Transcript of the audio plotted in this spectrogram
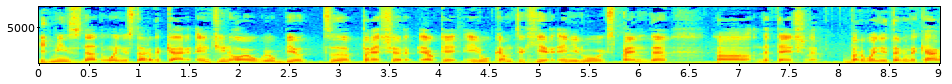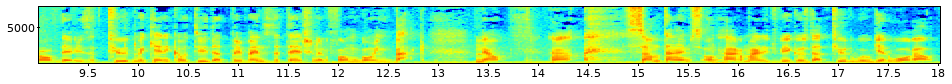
It means that when you start the car engine oil will build uh, pressure. Okay it will come to here and it will expand the uh, the tensioner. But when you turn the car off, there is a tube, mechanical tube that prevents the tensioner from going back. Now, uh, sometimes on higher mileage vehicles, that tube will get wore out.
